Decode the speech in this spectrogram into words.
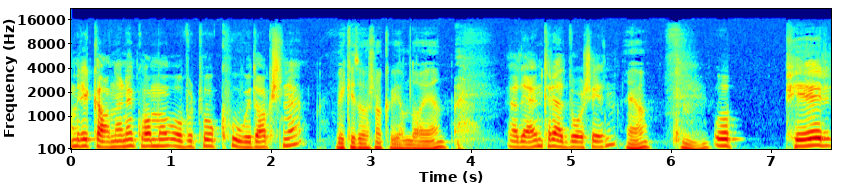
amerikanerne kom og overtok hovedaksjene. Hvilket år snakker vi om da igjen? Ja, Det er jo 30 år siden. Ja. Mm. Og Per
